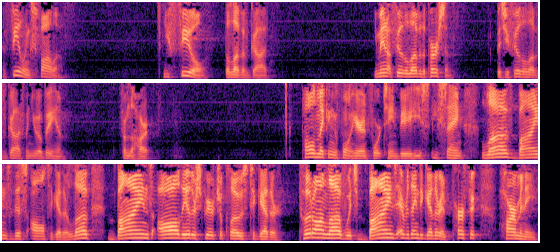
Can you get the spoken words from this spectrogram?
And feelings follow. You feel the love of God. You may not feel the love of the person, but you feel the love of God when you obey Him from the heart. Paul's making a point here in 14b. He's, he's saying, Love binds this all together. Love binds all the other spiritual clothes together. Put on love, which binds everything together in perfect harmony.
